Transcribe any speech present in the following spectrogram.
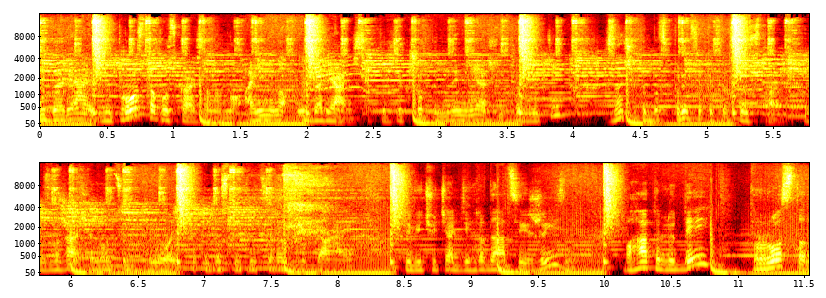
ударяєш, не просто опускаєшся на дно, а іменно ударяєшся. Тобто, якщо ти не міняєш нічого в житті, значить тебе в принципі це все устраиває. Незважаючи на цю боль, тебе скільки це це відчуття деградації життя, багато людей просто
